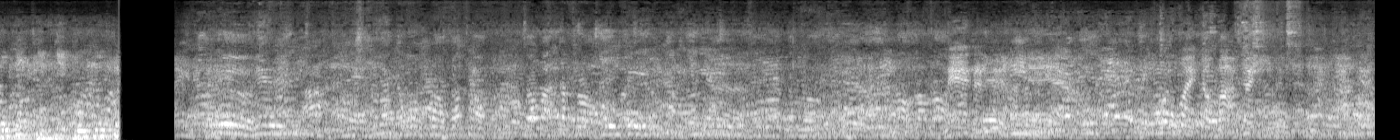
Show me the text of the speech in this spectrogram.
สิเจ้าทุกทีคุณต้องตัดที่คุณคุณแม่นั่นเขา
